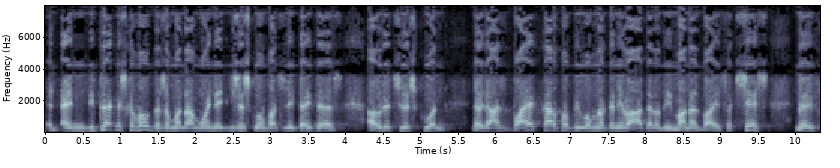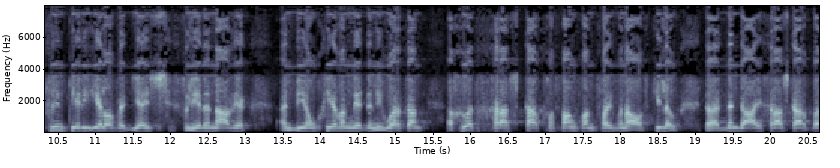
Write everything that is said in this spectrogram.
en, en die plek is gewild dis omdat daar mooi netjies en skoon fasiliteite is. Hou dit so skoon. Nou daar's baie karp op die oomblik in die water en die man het baie sukses. My vriend Thierry Elof het juis verlede naweek in die omgewing net in die hoorkant 'n groot graskarp gevang van 5.5 kg. Nou ek dink daai graskarpe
